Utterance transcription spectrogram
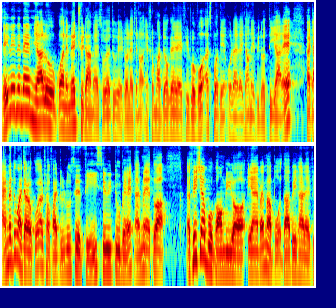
ဈေးလေးနည်းနည်းများလို့ကိုယ်ကနည်းနည်းချွေတာမယ်ဆိုတဲ့သူတွေအတွက်လည်းကျွန်တော် intro မှာပြောခဲ့တဲ့ Vivo Vo X14 OLED လည်းရောက်နေပြီလို့သိရတယ်အဲဒါပေမဲ့သူ့မှာကျတော့ Core Ultra 5 226V Series 2ပဲဒါပေမဲ့သူက efficient ပိုကောင်းပြီးတော့ AI ဘက်မှာပိုအသားပေးထားတဲ့ V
